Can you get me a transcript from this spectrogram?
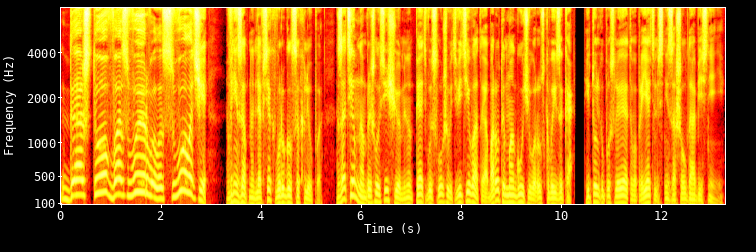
«Да что вас вырвало, сволочи!» Внезапно для всех выругался Хлюпа. Затем нам пришлось еще минут пять выслушивать витиеватые обороты могучего русского языка, и только после этого приятель снизошел до объяснений.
